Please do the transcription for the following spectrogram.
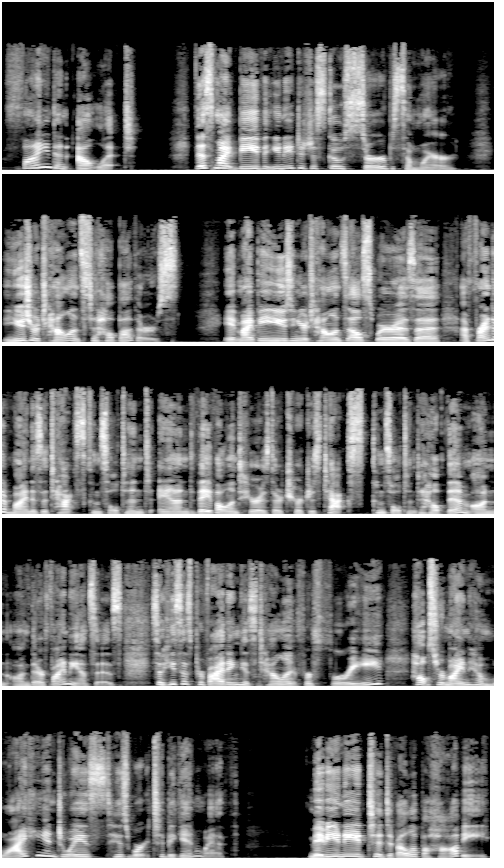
find an outlet. This might be that you need to just go serve somewhere. Use your talents to help others. It might be using your talents elsewhere as a, a friend of mine is a tax consultant and they volunteer as their church's tax consultant to help them on, on their finances. So he says providing his talent for free helps remind him why he enjoys his work to begin with. Maybe you need to develop a hobby.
